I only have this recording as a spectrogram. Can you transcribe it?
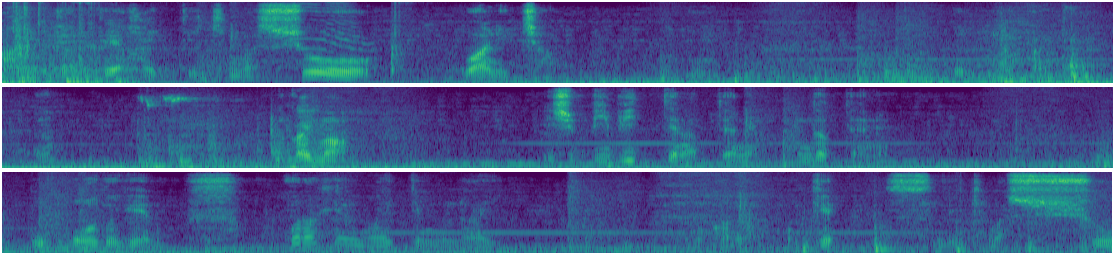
はい。で、入っていきましょう。ワニちゃん。うん。お、なんかいた。ん？なんか今、一瞬ビビってなったよね。変だったよね。お、ボードゲーム。ここら辺はアイテムないのかな ?OK。進んでいきましょう。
